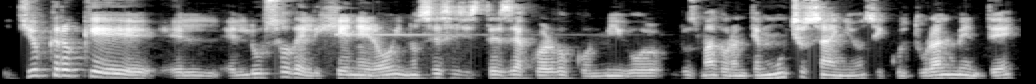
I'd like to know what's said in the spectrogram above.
yo creo que el, uso del género, y no sé si estés de acuerdo conmigo, Luzma, durante muchos años y culturalmente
